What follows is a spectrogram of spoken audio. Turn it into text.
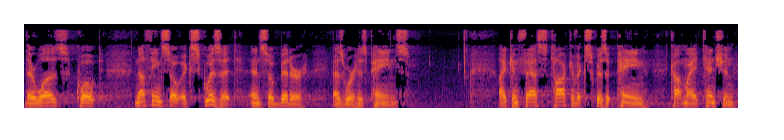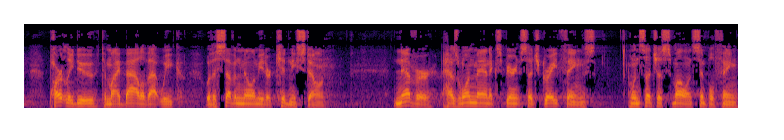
there was, quote, nothing so exquisite and so bitter as were his pains. I confess, talk of exquisite pain caught my attention, partly due to my battle that week with a 7 millimeter kidney stone. Never has one man experienced such great things when such a small and simple thing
